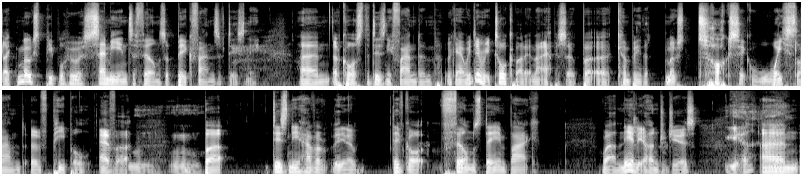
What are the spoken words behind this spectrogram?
like most people who are semi into films are big fans of Disney. Um, of course, the Disney fandom again. We didn't really talk about it in that episode, but uh, can be the most toxic wasteland of people ever. But Disney have a you know they've got films dating back well nearly hundred years. Yeah. Um,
